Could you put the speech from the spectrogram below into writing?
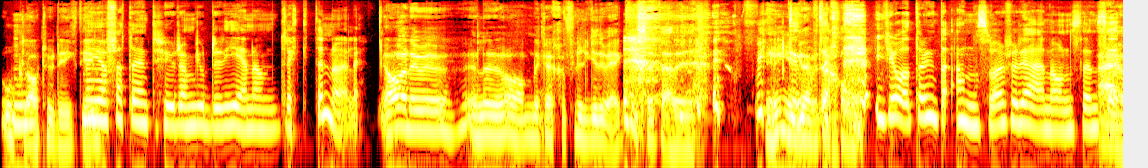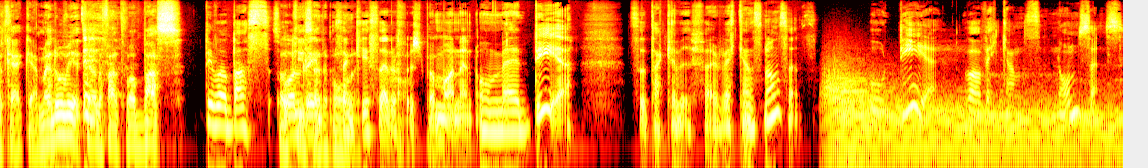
Oklart mm. hur det gick till. Men jag fattar inte hur de gjorde det genom dräkten då eller? Ja, det, eller ja, det kanske flyger iväg kisset där i. Det är ingen gravitation. Jag tar inte ansvar för det här nonsenset. Nej, okay, okay. Men då vet jag i alla fall att det var Bass. Det var Bass som Aldrin kissade, på som kissade ja. först på morgonen. Och med det så tackar vi för veckans nonsens. Och det var veckans nonsens.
